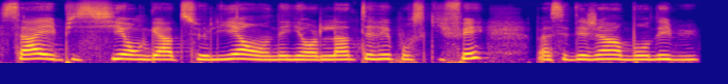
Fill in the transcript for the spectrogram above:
ça. Et puis si on garde ce lien en ayant de l'intérêt pour ce qu'il fait, bah, c'est déjà un bon début.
